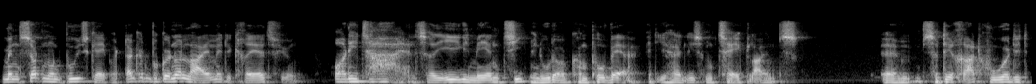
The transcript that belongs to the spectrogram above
Men sådan nogle budskaber, der kan du begynde at lege med det kreative. Og det tager altså ikke mere end 10 minutter at komme på hver af de her ligesom taglines. Øhm, så det er ret hurtigt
